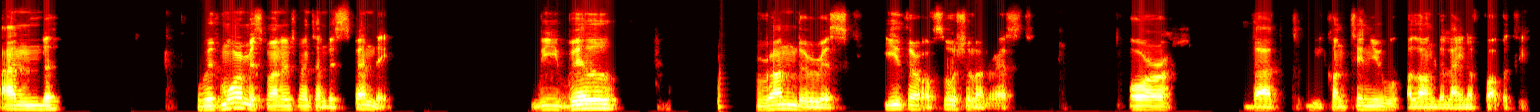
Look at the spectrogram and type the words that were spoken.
And with more mismanagement and misspending, we will run the risk either of social unrest or that we continue along the line of poverty.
